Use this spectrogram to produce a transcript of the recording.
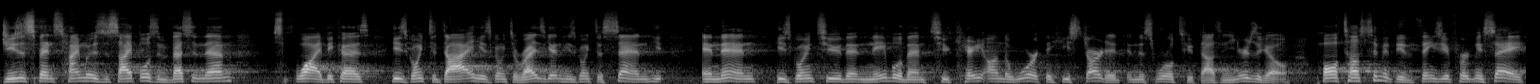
Jesus spends time with his disciples, invests in them. Why? Because he's going to die, he's going to rise again, he's going to send. He, and then he's going to then enable them to carry on the work that he started in this world 2,000 years ago. Paul tells Timothy, the things you've heard me say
